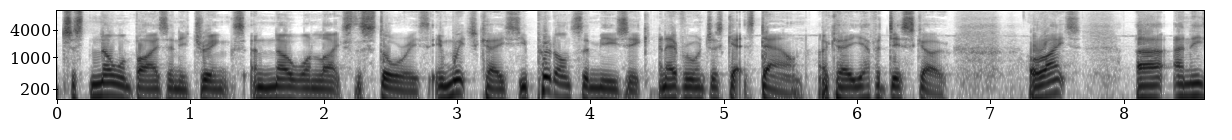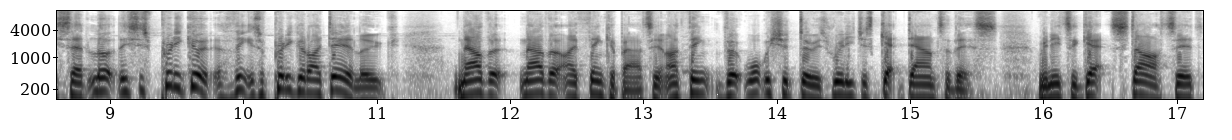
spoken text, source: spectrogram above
just no one buys any drinks and no one likes the stories. In which case, you put on some music and everyone just gets down. Okay. You have a disco. All right. Uh, and he said, "Look, this is pretty good. I think it's a pretty good idea, Luke. Now that now that I think about it, I think that what we should do is really just get down to this. We need to get started.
